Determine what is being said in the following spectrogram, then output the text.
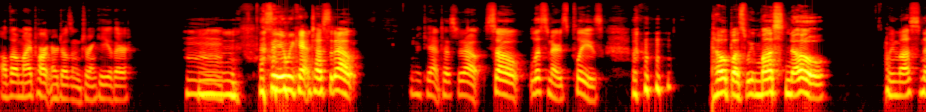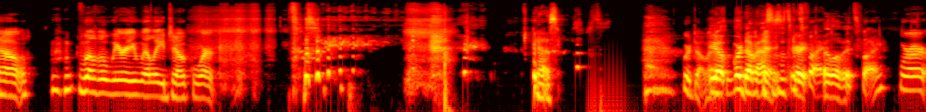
Although my partner doesn't drink either. Hmm. Hmm. See, we can't test it out. We can't test it out. So, listeners, please, Help us. We must know. we must know will the Weary Willie joke work? Yes. We're dumbasses. Yep, we're dumbasses. It's great. fine. I love it. It's fine. We're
